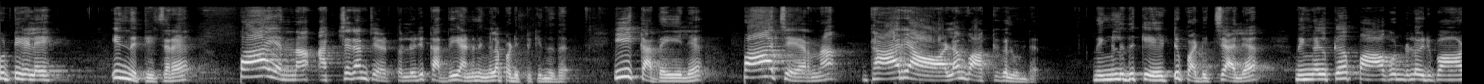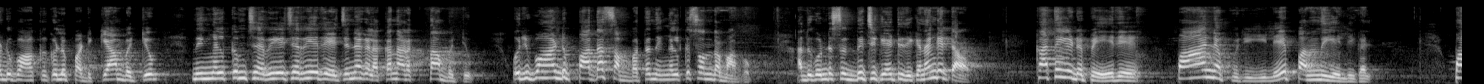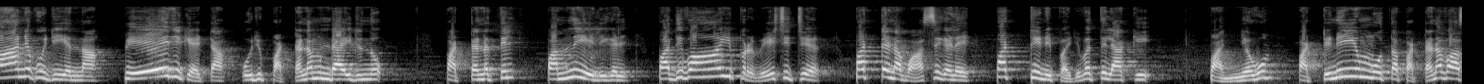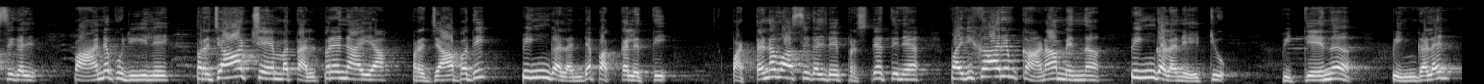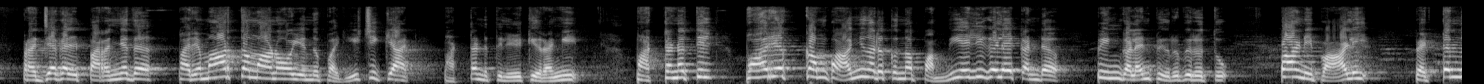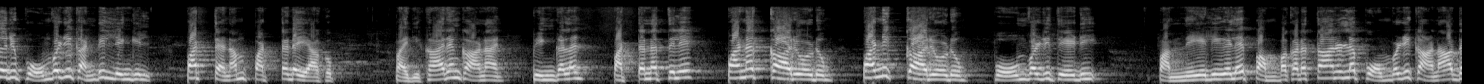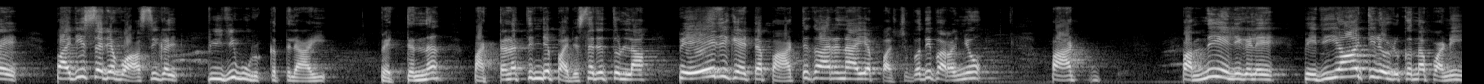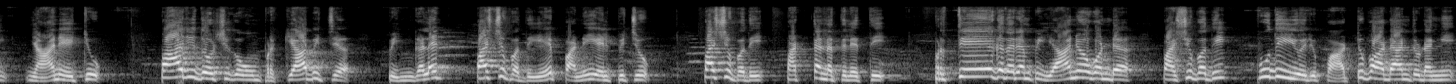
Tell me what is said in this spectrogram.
കുട്ടികളെ ഇന്ന് ടീച്ചറ് പ എന്ന അക്ഷരം ചേർത്തുള്ള ഒരു കഥയാണ് നിങ്ങളെ പഠിപ്പിക്കുന്നത്. ഈ കഥയിൽ പ ചേർന്ന ധാരാളം വാക്കുകളുണ്ട്. നിങ്ങളിത് കേട്ട് പഠിച്ചാൽ നിങ്ങൾക്ക് പാ കൊണ്ടുള്ള ഒരുപാട് വാക്കുകൾ പഠിക്കാൻ പറ്റും. നിങ്ങൾക്കും ചെറിയ ചെറിയ രചനകളൊക്കെ നടത്താൻ പറ്റും. ഒരുപാട് പദസമ്പത്ത് നിങ്ങൾക്ക് സ്വന്തമാകും. അതുകൊണ്ട് ശ്രദ്ധിച്ച് കേട്ടിരിക്കണം കേട്ടോ. കഥയുടെ പേര് പാനപുരിയിലെ പന്നിയെലികൾ. പാനപുരി എന്ന പേര് കേട്ട ഒരു പട്ടണമുണ്ടായിരുന്നു. പട്ടണത്തിൽ പന്നിയെലികൾ പതിവായി പ്രവേശിച്ച് പട്ടണവാസികളെ പട്ടിണി പരുവത്തിലാക്കി. പഞ്ഞവും പട്ടിണിയും മൂത്ത പട്ടണവാസികൾ പാനപുരിയിലെ പ്രജാക്ഷേമ തൽപരനായ പ്രജാപതി പിങ്കളന്റെ പക്കലെത്തി. പട്ടണവാസികളുടെ പ്രശ്നത്തിന് പരിഹാരം കാണാമെന്ന് പിങ്കളൻ ഏറ്റു പിറ്റേന്ന് പിങ്കളൻ പ്രജകൾ പറഞ്ഞത് പരമാർത്ഥമാണോ എന്ന് പരീക്ഷിക്കാൻ പട്ടണത്തിലേക്ക് ഇറങ്ങി പട്ടണത്തിൽ പരക്കം പാഞ്ഞു നടക്കുന്ന പന്നിയെലികളെ കണ്ട് പിങ്കളൻ പിറുപിറുത്തു. പണി പാളി. പെട്ടെന്നൊരു പോംവഴി കണ്ടില്ലെങ്കിൽ പട്ടണം പട്ടടയാകും. പരിഹാരം കാണാൻ പിങ്കളൻ പട്ടണത്തിലെ പണക്കാരോടും പണിക്കാരോടും പോംവഴി തേടി. പന്നേലികളെ പമ്പ കടത്താനുള്ള പോംവഴി കാണാതെ പരിസരവാസികൾ പിരിമുറുക്കത്തിലായി. പെട്ടെന്ന് പട്ടണത്തിന്റെ പരിസരത്തുള്ള പേര് കേട്ട പാട്ടുകാരനായ പശുപതി പറഞ്ഞു പാ പന്നിയെലികളെ പെരിയാറ്റിലൊഴുക്കുന്ന പണി ഞാൻ ഏറ്റു. പാരിതോഷികവും പ്രഖ്യാപിച്ച് പിങ്കളൻ പശുപതിയെ പണിയേൽപ്പിച്ചു. പശുപതി പട്ടണത്തിലെത്തി. പ്രത്യേകതരം പിയാനോ കൊണ്ട് പശുപതി പുതിയൊരു പാട്ടുപാടാൻ തുടങ്ങി.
